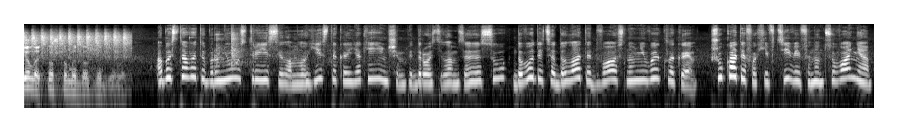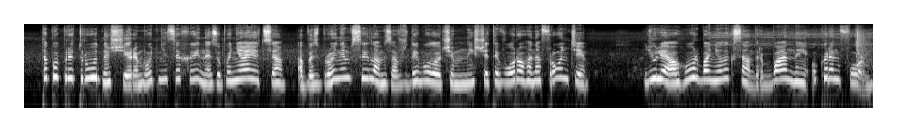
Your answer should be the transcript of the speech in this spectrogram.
робити те, що ми повинні робити. Аби ставити броню у стрій силам логістики, як і іншим підрозділам ЗСУ, доводиться долати два основні виклики: шукати фахівців і фінансування. Та, попри труднощі, ремонтні цехи не зупиняються, аби збройним силам завжди було чим нищити ворога на фронті. Юлія Горбань, Олександр Банний, Укрінформ.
